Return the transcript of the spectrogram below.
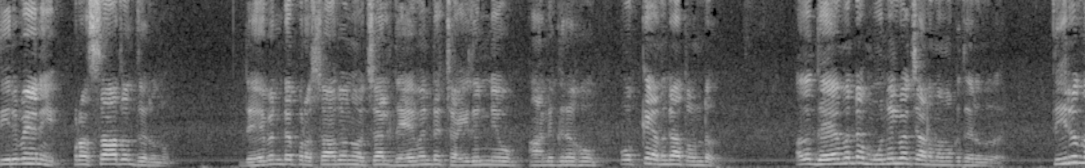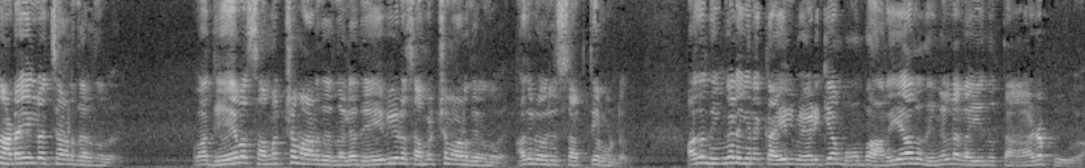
തിരുമേനി പ്രസാദം തരുന്നു. ദേവന്റെ പ്രസാദം എന്ന് വെച്ചാൽ ദേവന്റെ ചൈതന്യവും അനുഗ്രഹവും ഒക്കെ അതിന്റെ അകത്തുണ്ട് അത് ദേവന്റെ മുന്നിൽ വെച്ചാണ് നമുക്ക് തരുന്നത്. തിരുനടയിൽ വെച്ചാണ് തരുന്നത്. അപ്പോൾ ദേവസമക്ഷമാണ് ദേവ തരുന്നത് അല്ലെ ദേവിയുടെ സമക്ഷമാണ് തരുന്നത്. അതിനൊരു സത്യമുണ്ട്. അത് നിങ്ങളിങ്ങനെ കയ്യിൽ മേടിക്കാൻ പോകുമ്പോൾ അറിയാതെ നിങ്ങളുടെ കയ്യിൽ നിന്ന് താഴെ പോവുക.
